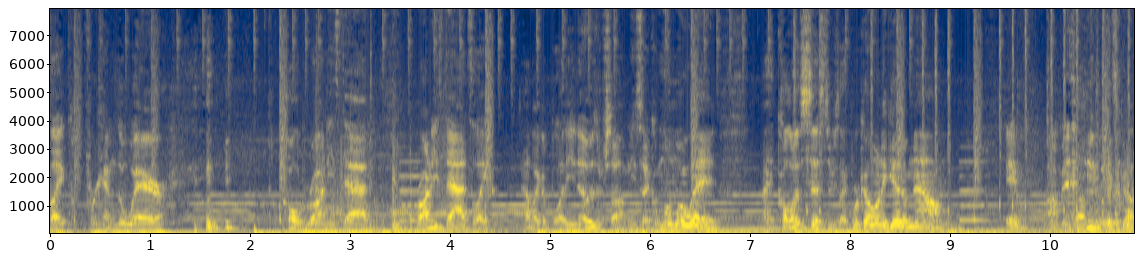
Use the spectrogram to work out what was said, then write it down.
like for him to wear. called Ronnie's dad. Ronnie's dad's like had like a bloody nose or something. He's like, I'm on my way. I called his sister. He's like, we're going to get him now. Hey, I'm in. Let's go.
